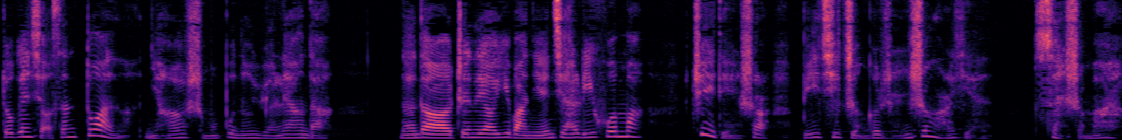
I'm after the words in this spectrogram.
都跟小三断了，你还有什么不能原谅的？难道真的要一把年纪还离婚吗？这点事儿比起整个人生而言，算什么啊？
